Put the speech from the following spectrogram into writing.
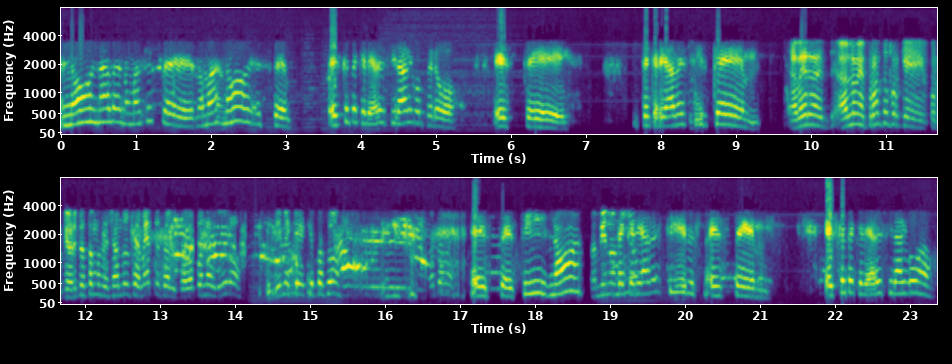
No, nada, nomás este, nomás, no, este, es que te quería decir algo, pero, este, te quería decir que, A ver, háblame pronto porque porque ahorita estamos echando cemento, se, se va a poner duro. Dime qué, qué pasó. Este, sí, no, ¿También te niños? quería decir, este, es que te quería decir algo,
